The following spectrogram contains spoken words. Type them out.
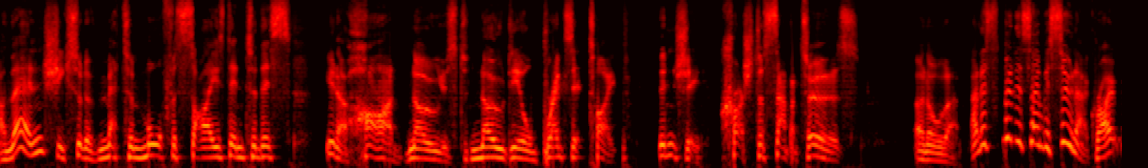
And then she sort of metamorphosized into this you know, hard nosed, no deal Brexit type, didn't she? Crushed the saboteurs and all that. And it's been the same with Sunak, right?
